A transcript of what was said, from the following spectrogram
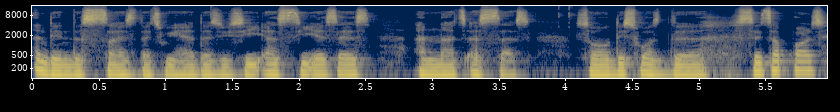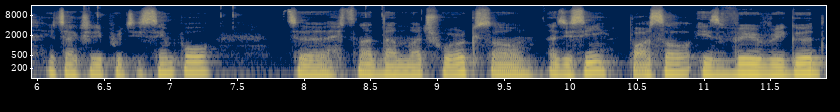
and then the size that we had as you see as css and not ss so this was the setup part. It's actually pretty simple. It's, uh, it's not that much work. So as you see parcel is very very good.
